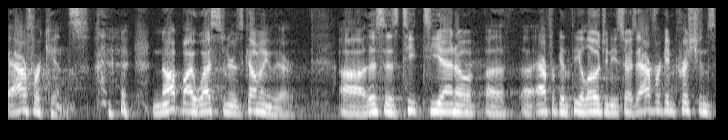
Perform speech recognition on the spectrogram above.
Africans, not by Westerners coming there. Uh, this is Tiénou, uh, uh, African theologian. He says African Christians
